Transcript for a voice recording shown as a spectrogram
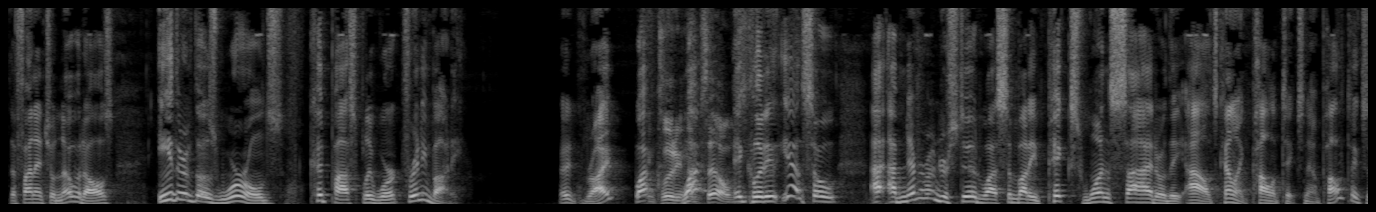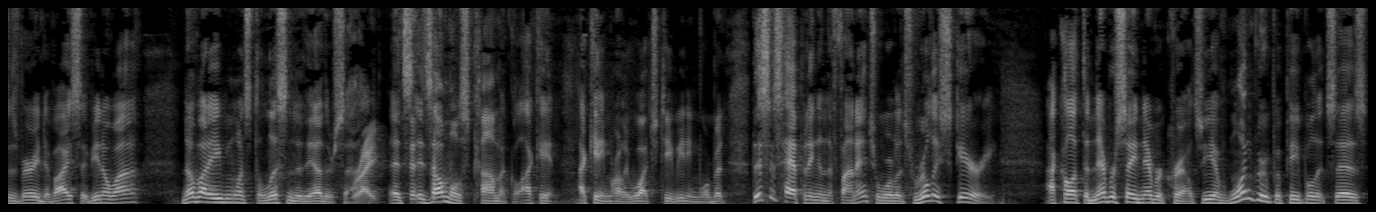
the financial know-it-alls. Either of those worlds could possibly work for anybody. Uh, Right? Why- Including why- themselves. Including, yeah. So I, I've never understood why somebody picks one side or the aisle. It's kind of like politics now. Politics is very divisive. You know why? Nobody even wants to listen to the other side. Right. It's it's almost comical. I can't I can't even hardly watch TV anymore. But this is happening in the financial world. It's really scary. I call it the never say never crowd. So you have one group of people that says,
